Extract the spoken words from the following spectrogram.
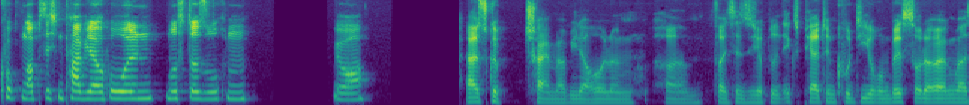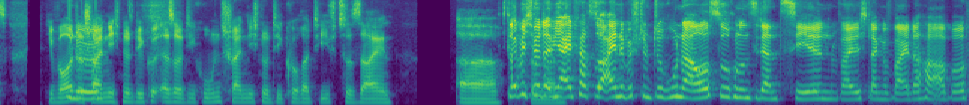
gucken, ob sich ein paar wiederholen, Muster suchen. Ja. Ja, es gibt scheinbar Wiederholungen. Ähm, weiß jetzt nicht, ob du ein Experte in Codierung bist oder irgendwas. Die Worte Nö. scheinen nicht nur, also die Runen scheinen nicht nur dekorativ zu sein. Äh, Ich glaube, ich würde mir einfach so eine bestimmte Rune aussuchen und sie dann zählen, weil ich Langeweile habe.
